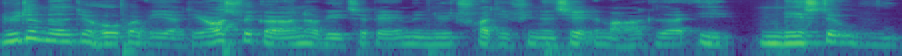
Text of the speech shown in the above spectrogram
lyttet med. Det håber vi, at I også vil gøre, når vi er tilbage med nyt fra de finansielle markeder i næste uge.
